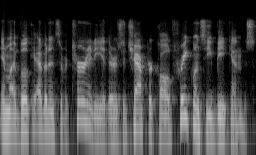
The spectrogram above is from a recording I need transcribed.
in my book Evidence of Eternity, there's a chapter called Frequency Beacons.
